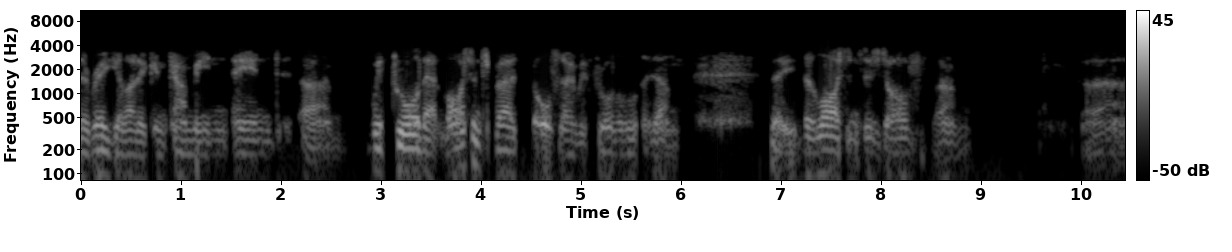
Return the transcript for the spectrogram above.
the regulator can come in and um, withdraw that license, but also withdraw the, um, the, the licenses of um, uh,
